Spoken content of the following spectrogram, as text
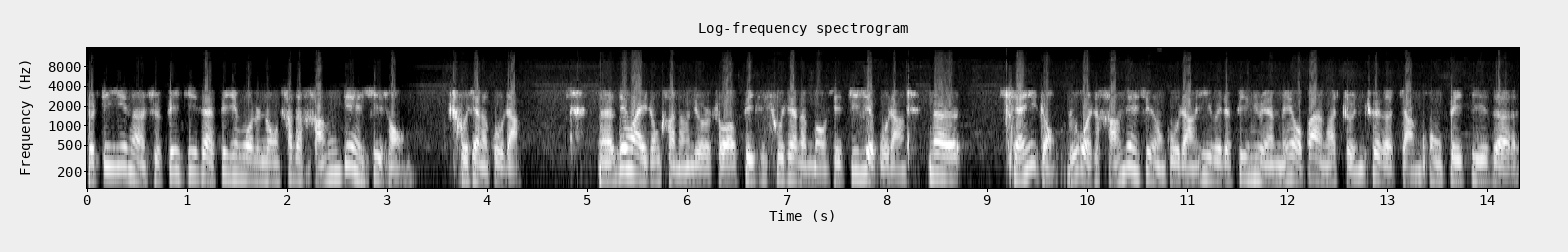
就第一呢是飞机在飞行过程中它的航电系统。出现了故障，那另外一种可能就是说飞机出现了某些机械故障。那前一种如果是航电系统故障，意味着飞行员没有办法准确的掌控飞机的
